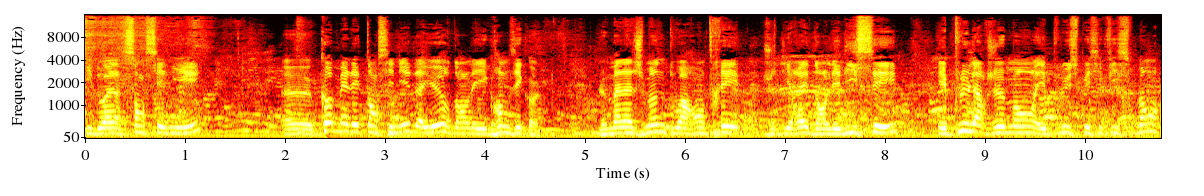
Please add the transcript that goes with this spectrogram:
qui doit s'enseigner, euh, comme elle est enseignée d'ailleurs dans les grandes écoles. Le management doit rentrer, je dirais, dans les lycées et plus largement et plus spécifiquement,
